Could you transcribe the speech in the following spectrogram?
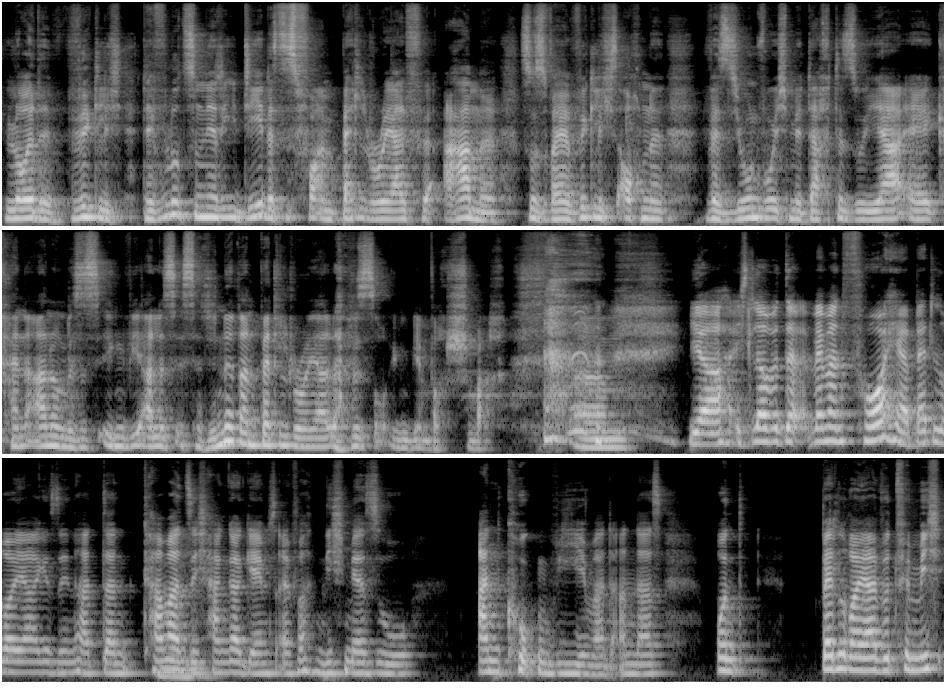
Leute, wirklich, revolutionäre Idee, das ist vor allem Battle Royale für Arme. So, es war ja wirklich auch eine Version, wo ich mir dachte, so, ja, ey, keine Ahnung, das ist irgendwie alles, es erinnert an Battle Royale, aber es ist auch irgendwie einfach schwach. ähm, Ja, ich glaube, da, wenn man vorher Battle Royale gesehen hat, dann kann man Mhm. sich Hunger Games einfach nicht mehr so angucken wie jemand anders. Und Battle Royale wird für mich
